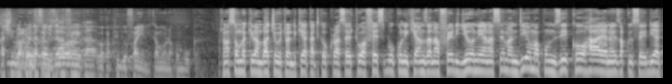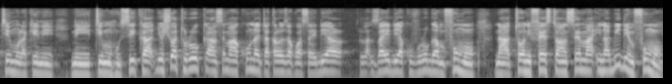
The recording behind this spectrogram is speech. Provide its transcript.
kashindwa kwenda South Africa. wakapigwa fine kama unakumbuka. Tunasoma kile ambacho umetuandikia katika ukurasa wetu wa Facebook, nikianza na Fred John anasema ndio mapumziko haya yanaweza kusaidia timu, lakini ni timu husika. Joshua Turuk anasema hakuna itakaloweza kuwasaidia zaidi ya kuvuruga mfumo, na Tony Festo anasema inabidi mfumo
